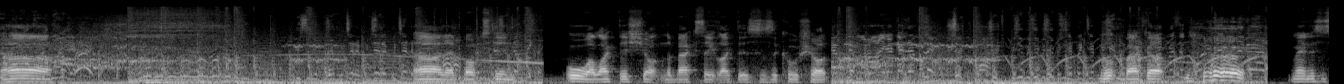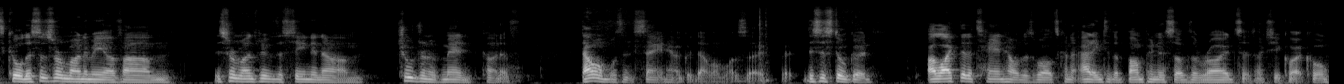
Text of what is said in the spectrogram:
Ah. ah, that boxed in. Oh, I like this shot in the back seat like this. this is a cool shot. Look, back up. Man, this is cool. This is reminding me of um, this reminds me of the scene in um, Children of Men, kind of. That one was insane how good that one was though. But this is still good. I like that it's handheld as well. It's kind of adding to the bumpiness of the ride, so it's actually quite cool.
